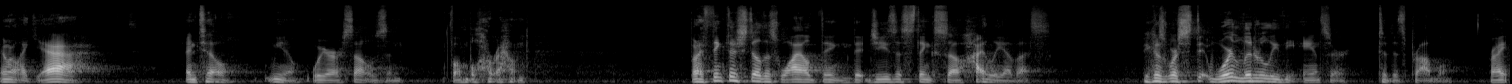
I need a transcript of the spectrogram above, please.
And we're like, yeah, until, you know, we ourselves and fumble around. But I think there's still this wild thing that Jesus thinks so highly of us because we're, we st- we're literally the answer to this problem, right?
